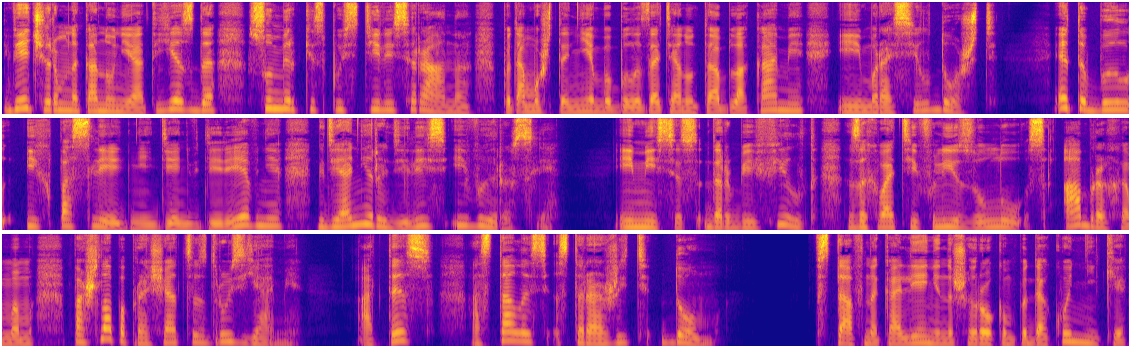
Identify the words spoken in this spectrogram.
Вечером накануне отъезда сумерки спустились рано, потому что небо было затянуто облаками и моросил дождь. Это был их последний день в деревне, где они родились и выросли. И миссис Дорбифилд, захватив Лизу Лу с Абрахамом, пошла попрощаться с друзьями, а Тесс осталась сторожить дом. Встав на колени на широком подоконнике,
